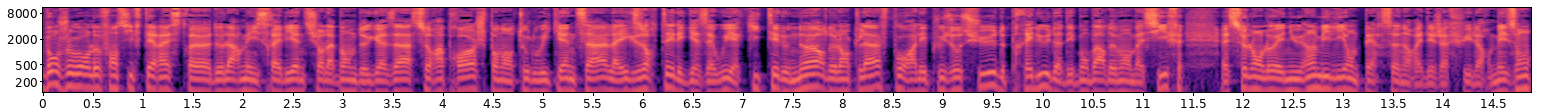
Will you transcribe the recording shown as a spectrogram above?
Bonjour, l'offensive terrestre de l'armée israélienne sur la bande de Gaza se rapproche. Pendant tout le week-end, Saal a exhorté les Gazaouis à quitter le nord de l'enclave pour aller plus au sud, prélude à des bombardements massifs. Selon l'ONU, un million de personnes auraient déjà fui leur maison.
